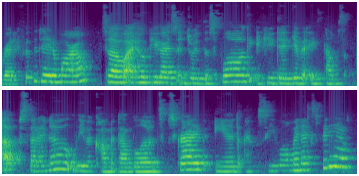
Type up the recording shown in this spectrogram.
ready for the day tomorrow. So I hope you guys enjoyed this vlog. If you did, give it a thumbs up so that I know. Leave a comment down below and subscribe, and I will see you all in my next video.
